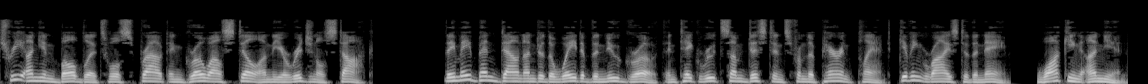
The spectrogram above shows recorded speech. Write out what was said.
Tree onion bulblets will sprout and grow while still on the original stalk. They may bend down under the weight of the new growth and take root some distance from the parent plant, giving rise to the name, walking onion.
